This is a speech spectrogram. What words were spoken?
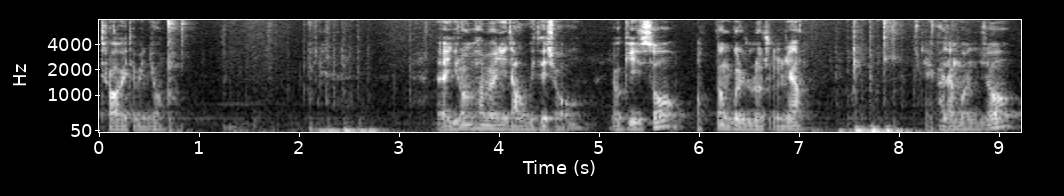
들어가게 되면요, 예, 이런 화면이 나오게 되죠. 여기서 어떤 걸 눌러주느냐? 예, 가장 먼저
